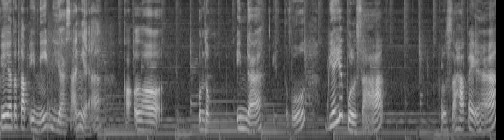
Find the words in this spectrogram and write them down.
Biaya tetap ini biasanya kalau untuk indah itu biaya pulsa pulsa HP ya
